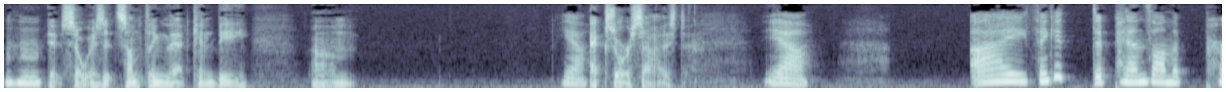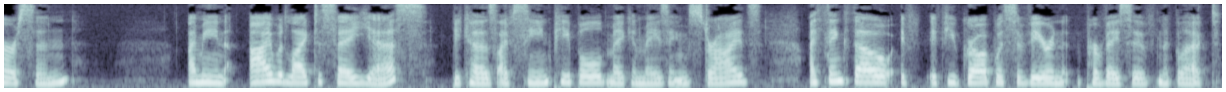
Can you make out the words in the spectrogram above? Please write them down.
Mm-hmm. It, so is it something that can be um, yeah exorcised? Yeah. I think it depends on the person. I mean, I would like to say yes because I've seen people make amazing strides I think though, if if you grow up with severe and pervasive neglect,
